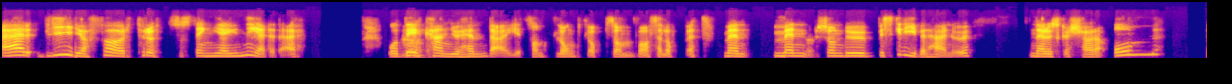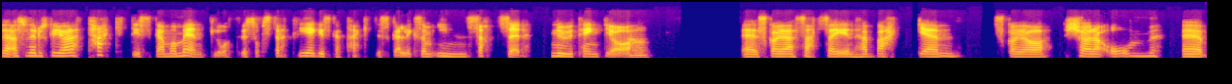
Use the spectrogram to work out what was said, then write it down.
är, blir jag för trött så stänger jag ju ner det där. Och det Ja. kan ju hända i ett sånt långt lopp som Vasaloppet. Men, men som du beskriver här nu, när du ska köra om, alltså när du ska göra taktiska moment, låter det som strategiska taktiska liksom insatser. Nu tänker jag, Ja. eh, ska jag satsa i den här backen? Ska jag köra om? Eh,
